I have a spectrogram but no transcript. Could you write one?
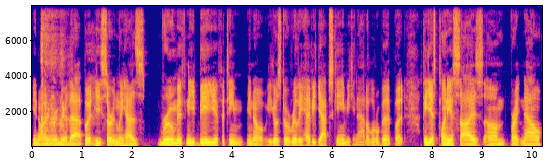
you know, anywhere near that. But he certainly has room if need be. If a team, you know, he goes to a really heavy gap scheme, he can add a little bit. But I think he has plenty of size um, right now.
